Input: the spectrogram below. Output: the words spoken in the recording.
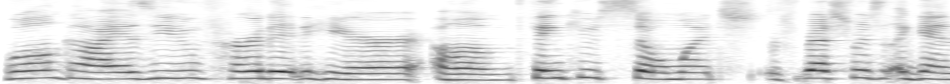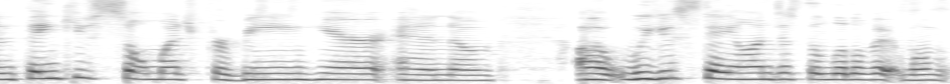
Well, guys, you've heard it here. Um, thank you so much, Reshma. Again, thank you so much for being here. And um, uh, will you stay on just a little bit? When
